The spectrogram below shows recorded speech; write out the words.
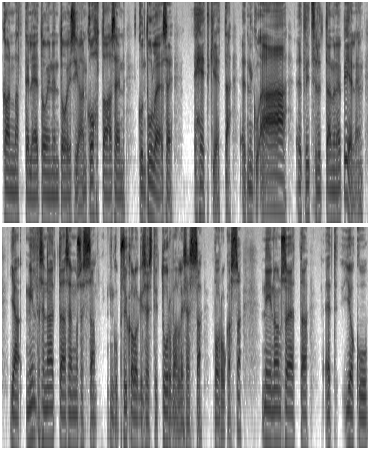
kannattelee toinen toisiaan, kohtaa sen, kun tulee se hetki, että, että, niin kuin, ää, että vitsi nyt tämä menee pieleen. Ja miltä se näyttää semmoisessa niin psykologisesti turvallisessa porukassa, niin on se, että, että joku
